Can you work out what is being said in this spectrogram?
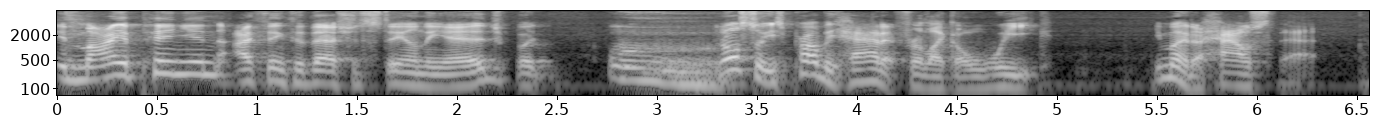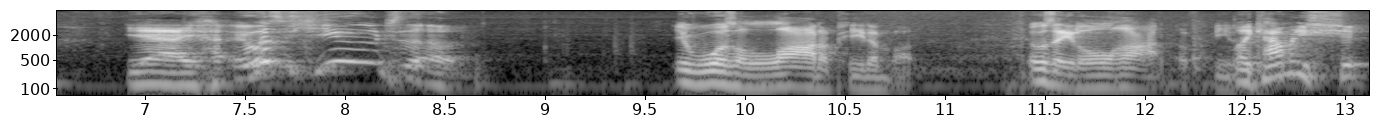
in my opinion, I think that that should stay on the edge. But and also, he's probably had it for like a week. He might have housed that. Yeah, it was huge though. It was a lot of peanut butter. It was a lot of peanut. Like how many sh-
